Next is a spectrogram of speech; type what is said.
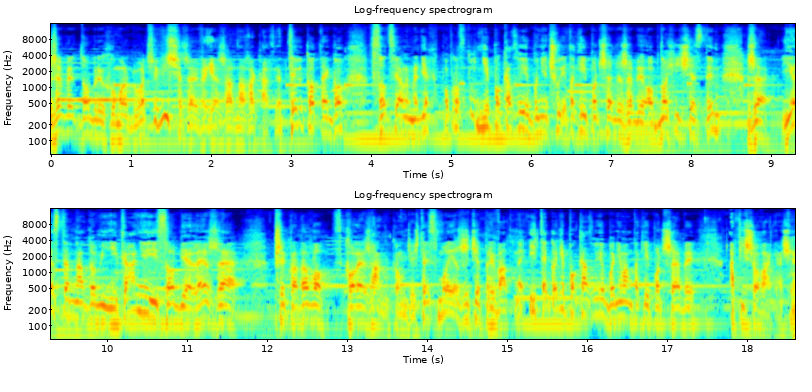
żeby dobry humor był. Oczywiście, że wyjeżdżam na wakacje. Tylko tego w social mediach po prostu nie pokazuję, bo nie czuję takiej potrzeby, żeby obnosić się z tym, że jestem na Dominikanie i sobie leżę przykładowo z koleżanką gdzieś. To jest moje życie prywatne i tego nie pokazuję, bo nie mam takiej potrzeby afiszowania się.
